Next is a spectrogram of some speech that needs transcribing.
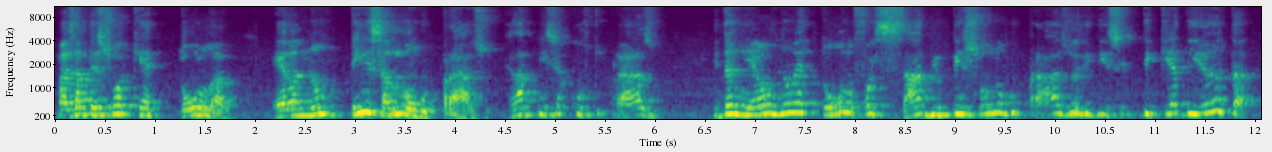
Mas a pessoa que é tola ela não pensa a longo prazo, ela pensa a curto prazo. E Daniel não é tolo, foi sábio, pensou a longo prazo. Ele disse: de que adianta?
